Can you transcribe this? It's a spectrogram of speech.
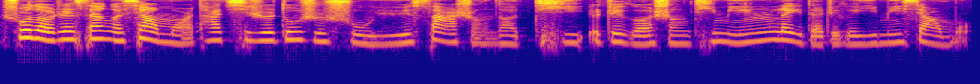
说到这三个项目，它其实都是属于萨省的提这个省提名类的这个移民项目。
